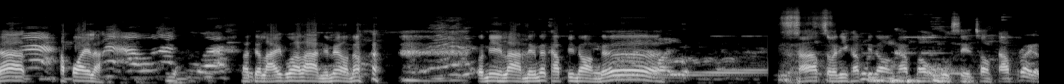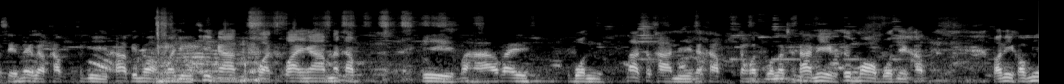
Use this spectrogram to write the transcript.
ถ้าถ้าปล่อยล่ะเอาละตัวน่าจะหลายกว่าล้านอยู่แล้วเนาะตอนนี้ล้านหนึ่งนะครับพี่น้องเด้อ ครับ สวัสดีครับพี่น้องครับเราลูกเศษช่องตามร้อยเกษตรได้แล้วครับพอดีพาพพี่น้องมาอยู่ที่งานประกวดควายงามนะครับ ที่มหาวิทยาลัยอุบนราชธานีนะครับ จังหวัดอุบลราชธานีคือมอบนเนี่ยครับตอนนี้เขามี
